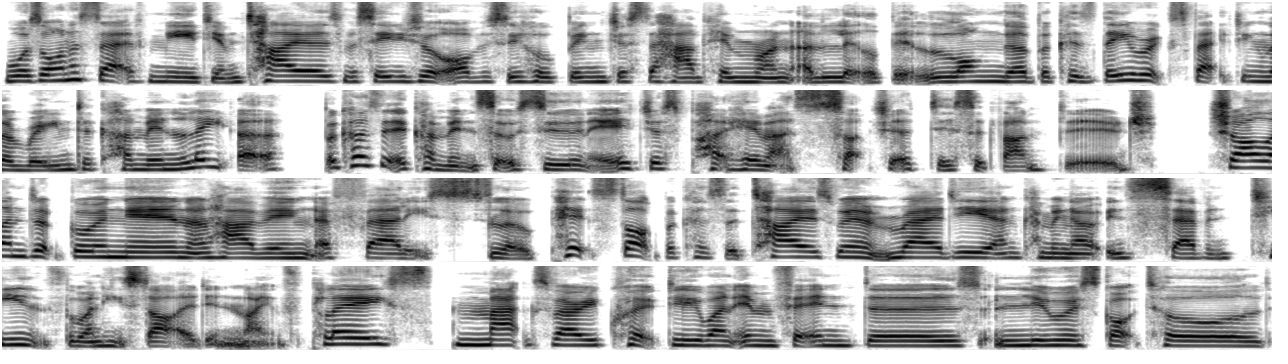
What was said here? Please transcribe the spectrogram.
was on a set of medium tyres. Mercedes were obviously hoping just to have him run a little bit longer because they were expecting the rain to come in later. Because it had come in so soon, it just put him at such a disadvantage. Charles ended up going in and having a fairly slow pit stop because the tyres weren't ready and coming out in 17th when he started in 9th place. Max very quickly went in for inters. Lewis got told,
